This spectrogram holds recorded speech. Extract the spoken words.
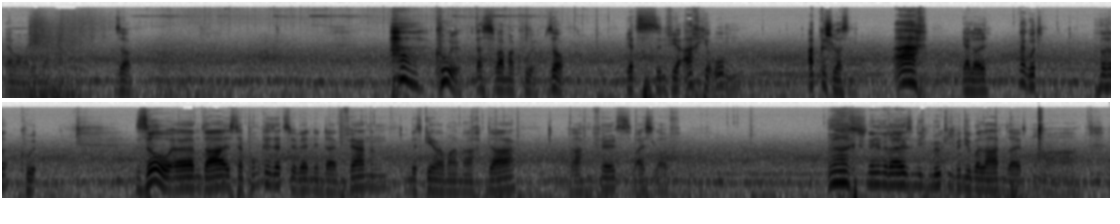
Ja, machen wir den hier. So. Ha, cool. Das war mal cool. So. Jetzt sind wir... Ach, hier oben. Abgeschlossen. Ach. Ja, lol. Na gut. cool. So, ähm, da ist der Punkt gesetzt. Wir werden den da entfernen. Und jetzt gehen wir mal nach da. Drachenfels, Weißlauf. Ach, schnellen Reisen nicht möglich, wenn ihr überladen seid. Oh,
